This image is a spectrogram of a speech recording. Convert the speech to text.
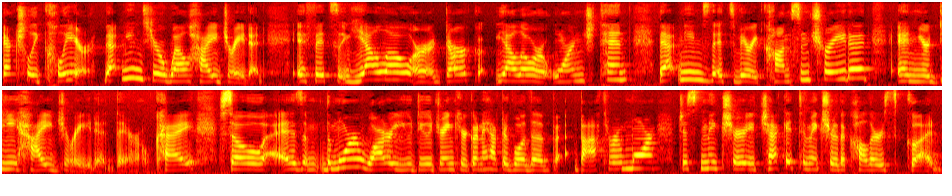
actually clear. That means you're well hydrated. If it's yellow or a dark yellow or orange tint, that means that it's very concentrated and you're dehydrated there, okay? So as the more water you do drink, you're gonna have to go to the bathroom more. Just make sure you check it to make sure the color is good.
